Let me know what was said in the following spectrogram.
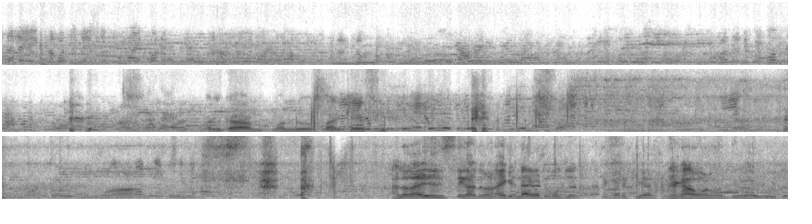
তাহলে এই খাবারটা এত সময় করে ওয়েলকাম বন্ধু পার্কে হ্যালো গাইস এখানে তোমার আগে নাইবে একটু বকি। এবারে কি আছে দেখা আমার মধ্যে ওই তো।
